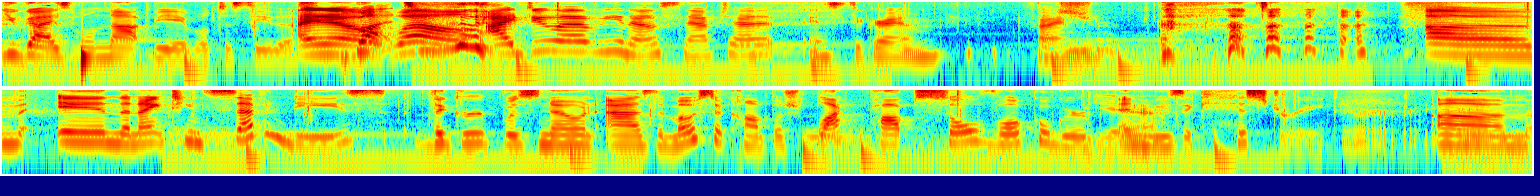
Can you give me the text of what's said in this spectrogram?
You guys will not be able to see this. I know. But Well, I do have you know Snapchat, Instagram. Find That's me. um, in the 1970s, the group was known as the most accomplished black pop soul vocal group in music history. They were really. Um,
